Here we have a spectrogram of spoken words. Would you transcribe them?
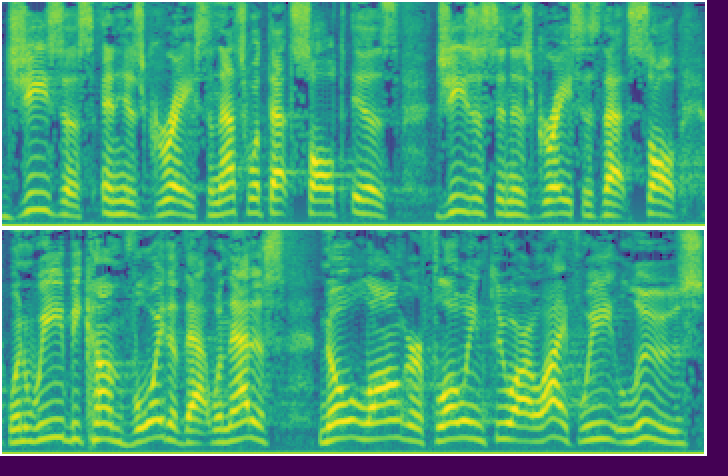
Jesus and His grace, and that's what that salt is. Jesus and His grace is that salt. When we become void of that, when that is no longer flowing through our life, we lose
